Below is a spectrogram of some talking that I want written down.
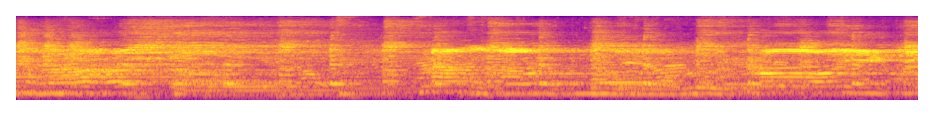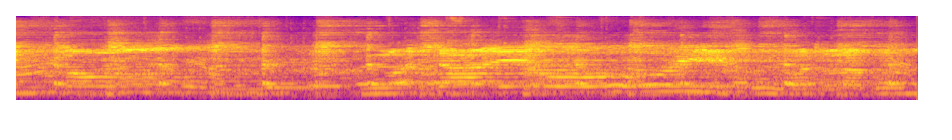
คนหาเศร้านั่งเอาหมูลูกน้อยกินนมหัวใจโอ้ยปวดระบม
